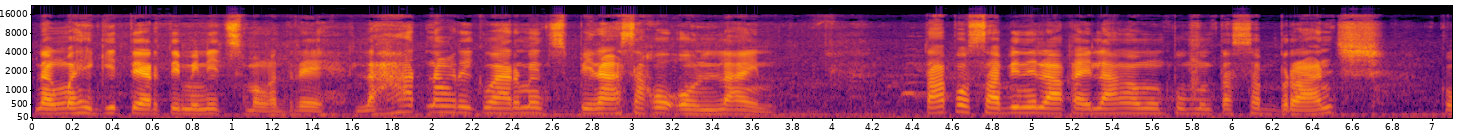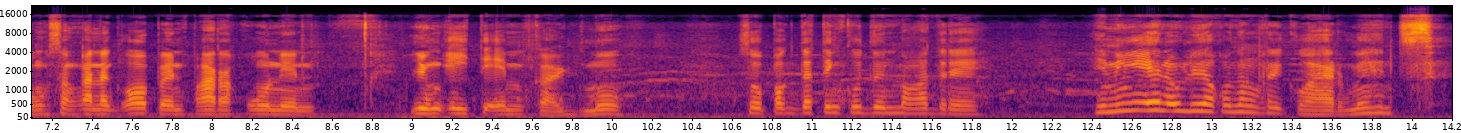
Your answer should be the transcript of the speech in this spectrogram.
ng mahigit 30 minutes mga dre. Lahat ng requirements pinasa ko online. Tapos sabi nila kailangan mong pumunta sa branch kung saan ka nag-open para kunin yung ATM card mo. So pagdating ko dun mga dre, hiningian uli ako ng requirements.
